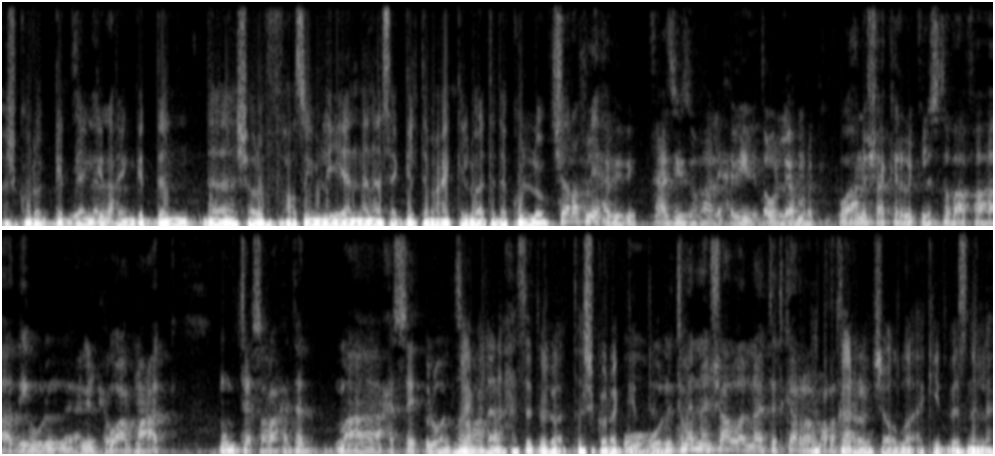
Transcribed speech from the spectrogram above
أشكرك جدا جدا جدا. ده شرف عظيم ليا إن أنا سجلت معاك الوقت ده كله. شرف لي حبيبي. عزيز وغالي حبيبي طول لي عمرك. وأنا شاكر لك الاستضافة هذه وال يعني الحوار معك ممتع صراحة. ما حسيت بالوقت والله صراحة. ولا أنا حسيت بالوقت. أشكرك جدا. ونتمنى إن شاء الله أنها تتكرر مرة ثانية. تتكرر إن شاء الله أكيد بإذن الله.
